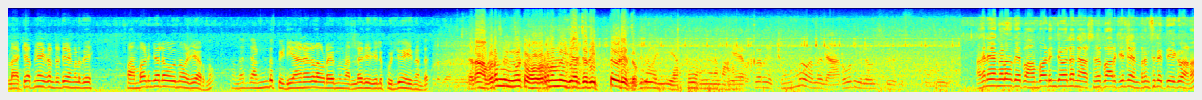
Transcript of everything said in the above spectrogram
ബ്ലാക്ക് ക്യാപ്പിനെ കണ്ടിട്ട് ഞങ്ങളിത് പാമ്പാടിഞ്ചോല പോകുന്ന വഴിയായിരുന്നു. അന്നേരം രണ്ട് പിടിയാനകൾ അവിടെ നിന്ന് നല്ല രീതിയിൽ പുല്ല് ചെയ്യുന്നുണ്ട് എടാ അവിടെ നിന്ന് ഇങ്ങോട്ട് ഓടണം എന്ന് വിചാരിച്ചത് ഇപ്പൊ എവിടെ എത്തും. ചുമ്മാ വന്നില്ല അറുപത് കിലോമീറ്റർ സ്പീഡ് അങ്ങനെ ഞങ്ങൾ അതെ പാമ്പാടിഞ്ചോല നാഷണൽ പാർക്കിന്റെ എൻട്രൻസിൽ എത്തിയേക്കുവാണ്.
